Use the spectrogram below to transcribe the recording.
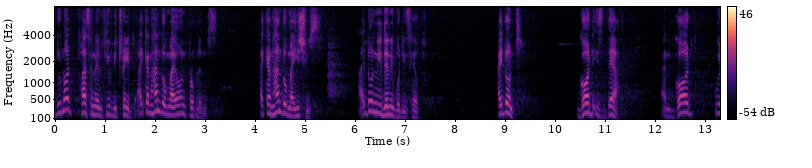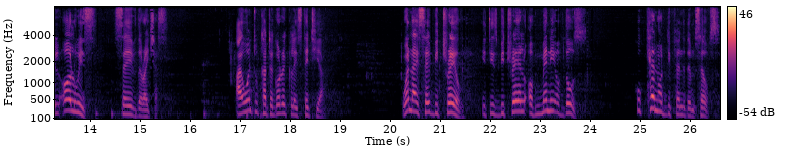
do not personally feel betrayed. I can handle my own problems. I can handle my issues. I don't need anybody's help. I don't. God is there. And God will always save the righteous. I want to categorically state here when I say betrayal, it is betrayal of many of those who cannot defend themselves,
